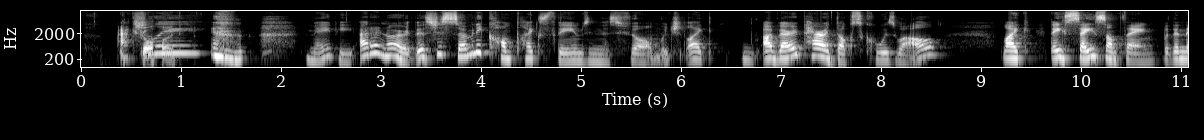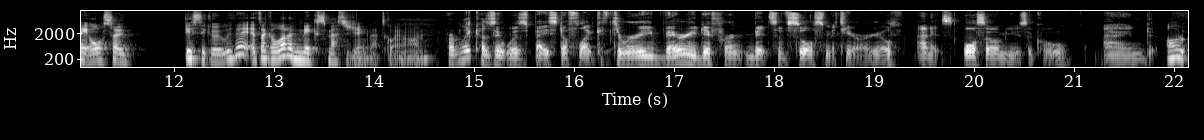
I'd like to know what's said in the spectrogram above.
Actually, maybe. I don't know. There's just so many complex themes in this film, which like are very paradoxical as well. Like they say something, but then they also disagree with it. It's like a lot of mixed messaging that's going on. Probably because it was based off like three very different bits of source material, and it's also a musical. And oh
